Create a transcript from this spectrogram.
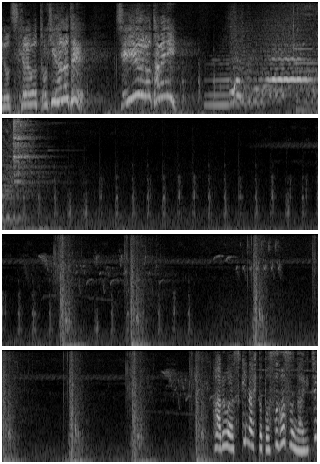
前の力を解き放て自由のために春は好きな人と過ごすんが一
